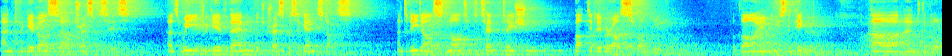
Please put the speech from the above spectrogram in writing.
and forgive us our trespasses as we forgive them that trespass against us. And lead us not into temptation, but deliver us from evil. For thine is the kingdom, the power, and the glory,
